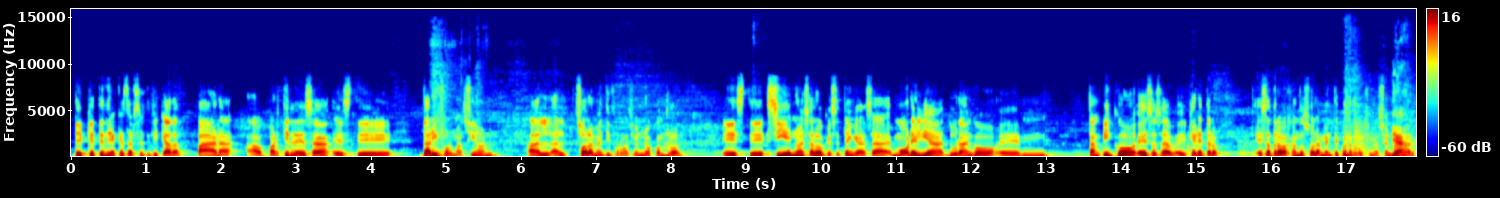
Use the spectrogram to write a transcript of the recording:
de que tendría que estar certificada para, a partir de esa, este, dar información, al, solamente información, no control, este, sí, no es algo que se tenga, o sea, Morelia, Durango, em, Tampico, esas, el Querétaro, está trabajando solamente con aproximación manual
